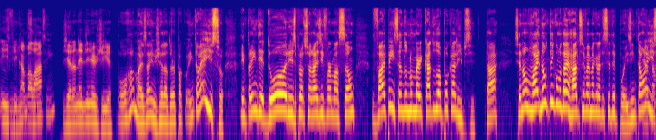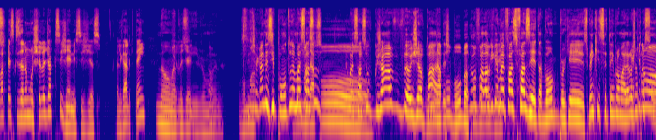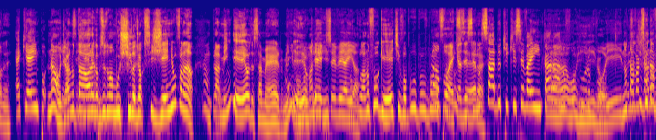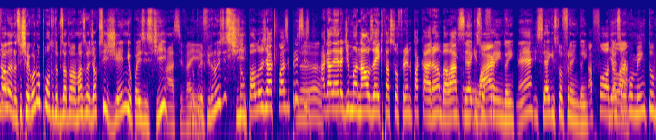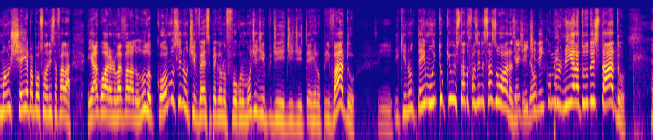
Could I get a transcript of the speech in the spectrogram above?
E Sim, ficava sim, lá sim. gerando ele energia. Porra, mas aí um gerador pra. co- Então é isso. Empreendedores, profissionais de informação, vai pensando no mercado do apocalipse, tá? Você não vai, não tem como dar errado, você vai me agradecer depois. Então eu é tava isso. pesquisando mochila de oxigênio esses dias. Tá ligado que tem? Não é mochila de- possível, Ó, mano. Vou Se chegar nesse ponto é mais fácil. Pro... É mais fácil já, eu já para, deixa- pro Buba. Eu vou falar o que, que é mais fácil fazer, tá bom? Porque, se bem que setembro amarelo É já passou, não- né? É que é impo... Não, no- oxigênio... na hora que eu preciso de uma mochila de oxigênio, eu vou falar, não, Não, pra pô. mim deu dessa merda, pra mim Aí, deu. Mandei pra isso. você ver aí, vou ó. pular no foguete, vou pro. pro, pro Não, pô, é que às vezes você não sabe o que, que você vai encarar Não, no futuro, horrível. pô. E não Mas tava é disso que eu tô não. falando. Você chegou no ponto de eu precisar de uma máscara de oxigênio pra existir, Ah, você vai... eu prefiro não existir. São Paulo já quase precisa. Não. A galera de Manaus aí que tá sofrendo pra caramba lá E segue ar, sofrendo, hein? né? E segue sofrendo, hein? Tá E foda esse lá. argumento, mão cheia pra bolsonarista falar. E agora, não vai falar do Lula? Como se não tivesse pegando fogo num monte de, de, de, de terreno privado Sim. e que não tem muito o que o Estado fazer nessas horas, E a entendeu? gente nem. Por mim era tudo do Estado.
